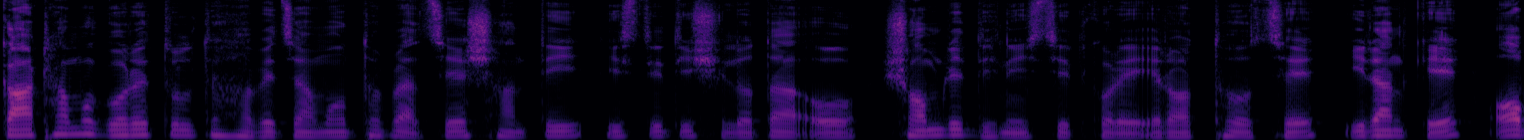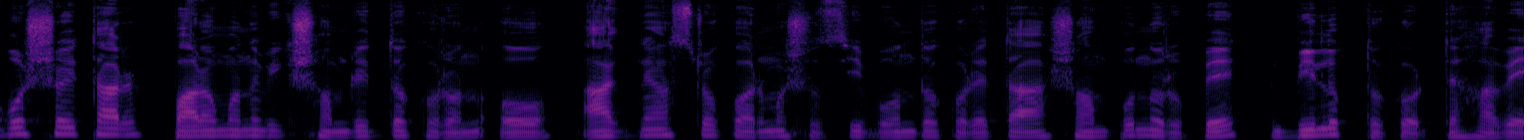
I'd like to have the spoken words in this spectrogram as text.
কাঠামো গড়ে তুলতে হবে যা মধ্যপ্রাচ্যে শান্তি, স্থিতিশীলতা ও সমৃদ্ধি নিশ্চিত করে। এর অর্থ হচ্ছে, ইরানকে অবশ্যই তার পারমাণবিক সমৃদ্ধকরণ ও আগ্নেয়াস্ত্র কর্মসূচি বন্ধ করে তা সম্পূর্ণরূপে বিলুপ্ত করতে হবে।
